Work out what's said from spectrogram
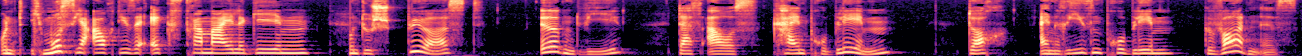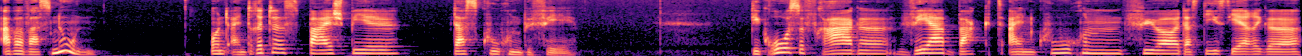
Und ich muss ja auch diese extra Meile gehen. Und du spürst irgendwie, dass aus kein Problem doch ein Riesenproblem geworden ist. Aber was nun? Und ein drittes Beispiel, das Kuchenbuffet. Die große Frage, wer backt einen Kuchen für das diesjährige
